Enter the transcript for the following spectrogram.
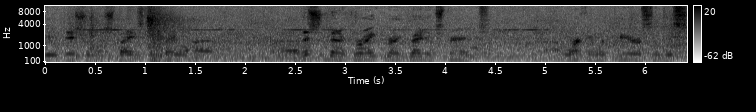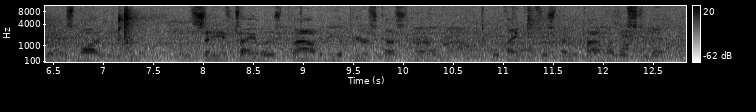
the additional space that they will have. Uh, this has been a great, great, great experience uh, working with Pierce and with Siddons Martin. And the City of Taylor is proud to be a Pierce customer, and we thank you for spending time with us today.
